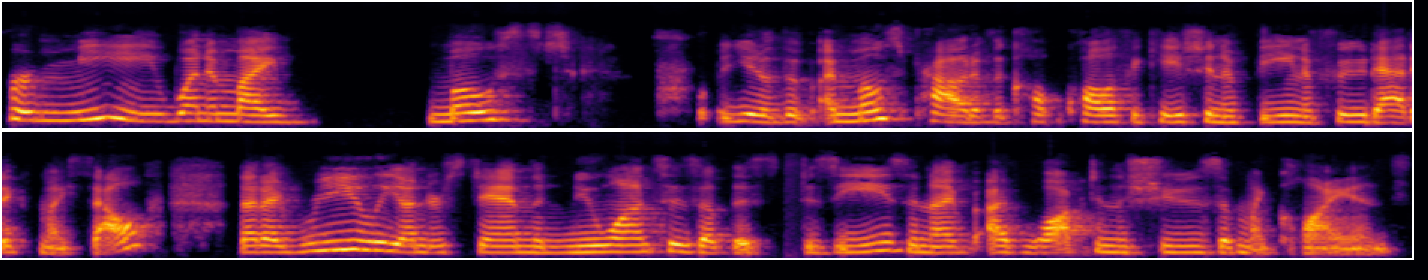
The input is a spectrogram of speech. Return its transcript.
for me, one of my most you know the, i'm most proud of the qualification of being a food addict myself that i really understand the nuances of this disease and i've, I've walked in the shoes of my clients.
